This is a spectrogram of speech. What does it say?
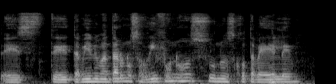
Este, también me mandaron unos audífonos, unos JBL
